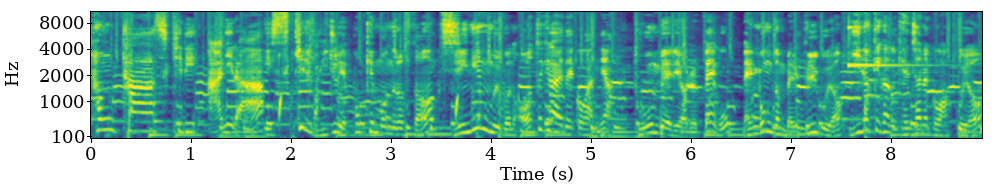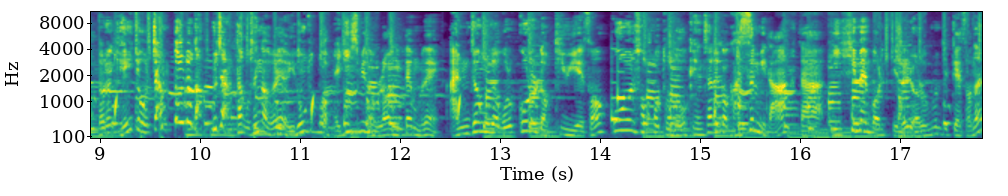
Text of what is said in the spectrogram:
평타 스킬이 아니라 이 스킬 위주의 포켓몬으로서 지닌 물건 어떻게 가야 될 것 같냐? 도움 베리어를 빼고 맹공 덤벨 들고요. 이렇게 가도 괜찮을 것 같고요. 저는 개인적으로 짱돌도 나쁘지 않다고 생각을 해요. 이동 속도가 120이나 올라가기 때문에 안정적으로 골을 넣기 위해서 골 서포터도 괜찮을 것 같습니다. 자, 이 힘의 머리띠를 여러분들께서는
